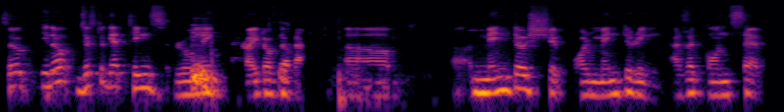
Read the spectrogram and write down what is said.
So, you know, just to get things rolling right off the bat, um, uh, mentorship or mentoring as a concept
